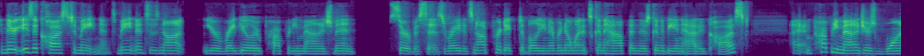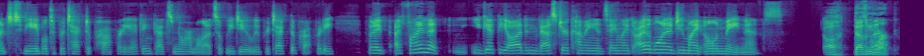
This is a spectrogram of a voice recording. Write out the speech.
and there is a cost to maintenance. Maintenance is not your regular property management services, right? It's not predictable. You never know when it's going to happen. There's going to be an added cost. And property managers want to be able to protect a property. I think that's normal. That's what we do. We protect the property. But I, I find that you get the odd investor coming and saying, like, I want to do my own maintenance. Oh, doesn't well, work.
